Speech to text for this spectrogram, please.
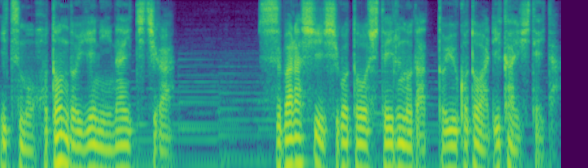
いつもほとんど家にいない父が素晴らしい仕事をしているのだということは理解していた。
